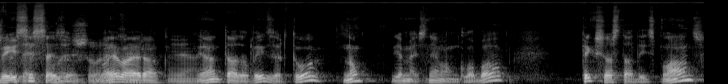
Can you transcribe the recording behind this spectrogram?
Visi šoreiz, vai vairāk. Jā. Jā, tāda līdz ar to, nu, ja mēs ņemam globāli, tiks sastādīts plāns,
